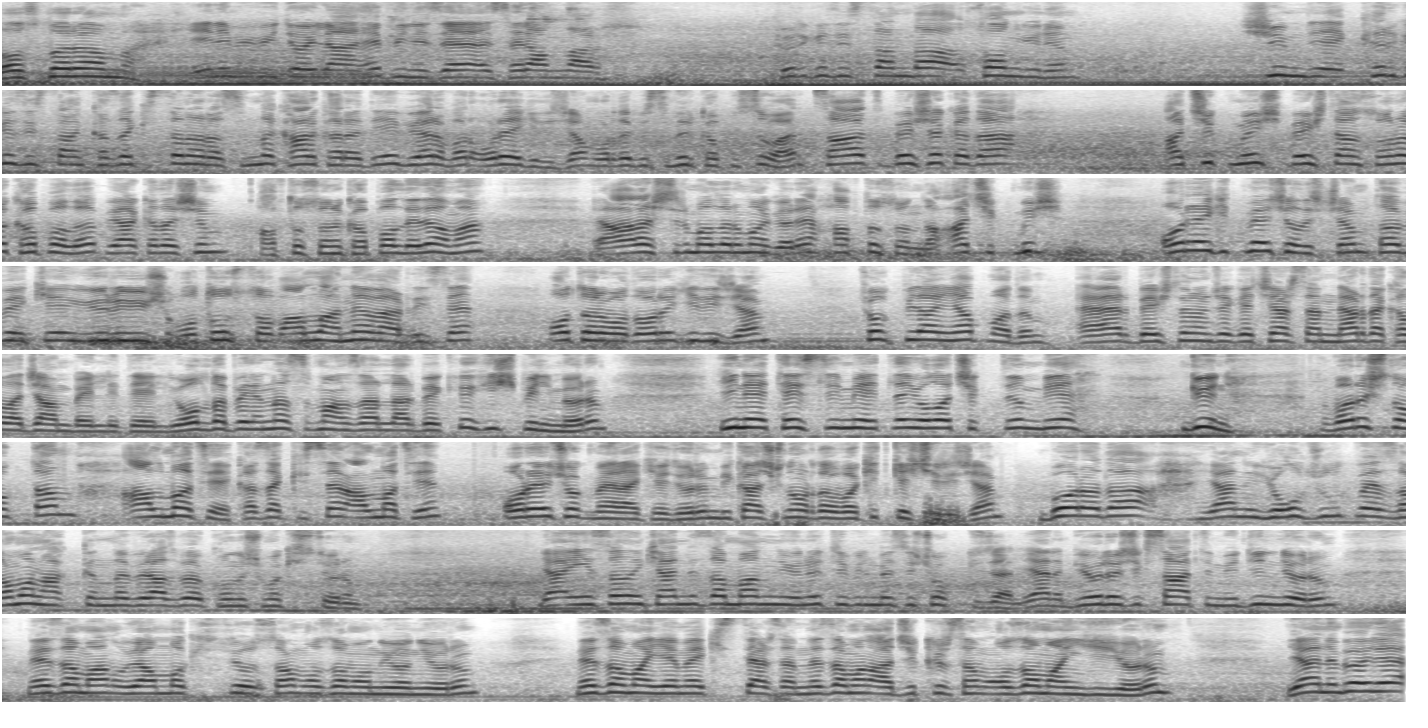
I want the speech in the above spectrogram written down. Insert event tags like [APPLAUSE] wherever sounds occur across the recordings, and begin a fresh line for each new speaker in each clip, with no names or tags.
Dostlarım yeni bir videoyla hepinize selamlar. Kırgızistan'da son günüm. Şimdi Kırgızistan Kazakistan arasında Karkara diye bir yer var. Oraya gideceğim. Orada bir sınır kapısı var. Saat 5'e kadar açıkmış. 5'ten sonra kapalı. Bir arkadaşım hafta sonu kapalı dedi ama e, araştırmalarıma göre hafta sonunda açıkmış. Oraya gitmeye çalışacağım. Tabii ki yürüyüş, otostop Allah ne verdiyse o tarafa doğru gideceğim. Çok plan yapmadım. Eğer 5'ten önce geçersem nerede kalacağım belli değil. Yolda beni nasıl manzaralar bekliyor hiç bilmiyorum. Yine teslimiyetle yola çıktığım bir gün. Varış noktam Almaty, Kazakistan Almaty. Orayı çok merak ediyorum. Birkaç gün orada vakit geçireceğim. Bu arada yani yolculuk ve zaman hakkında biraz böyle konuşmak istiyorum. Ya insanın kendi zamanını yönetebilmesi çok güzel. Yani biyolojik saatimi dinliyorum. Ne zaman uyanmak istiyorsam o zaman uyanıyorum. Ne zaman yemek istersem, ne zaman acıkırsam o zaman yiyorum. Yani böyle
